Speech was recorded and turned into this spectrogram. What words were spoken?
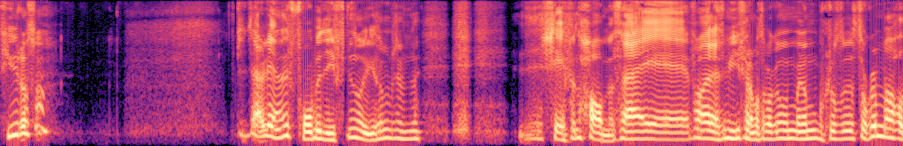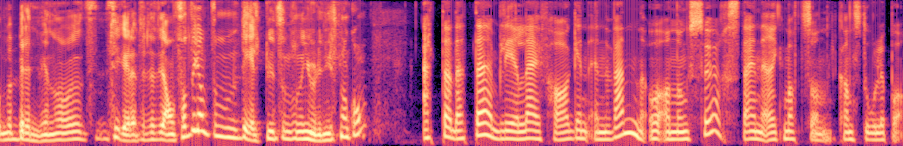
fyr også. Det er vel en av de få bedriftene i Norge som sjefen har med seg For han reiser mye frem og tilbake mellom Oslo og Stockholm. Men hadde med brennevin og sigaretter til de ansatte, som delte ut som sånne julenissen han kom. Etter dette blir Leif Hagen en venn og annonsør Stein Erik Madsson kan stole på.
